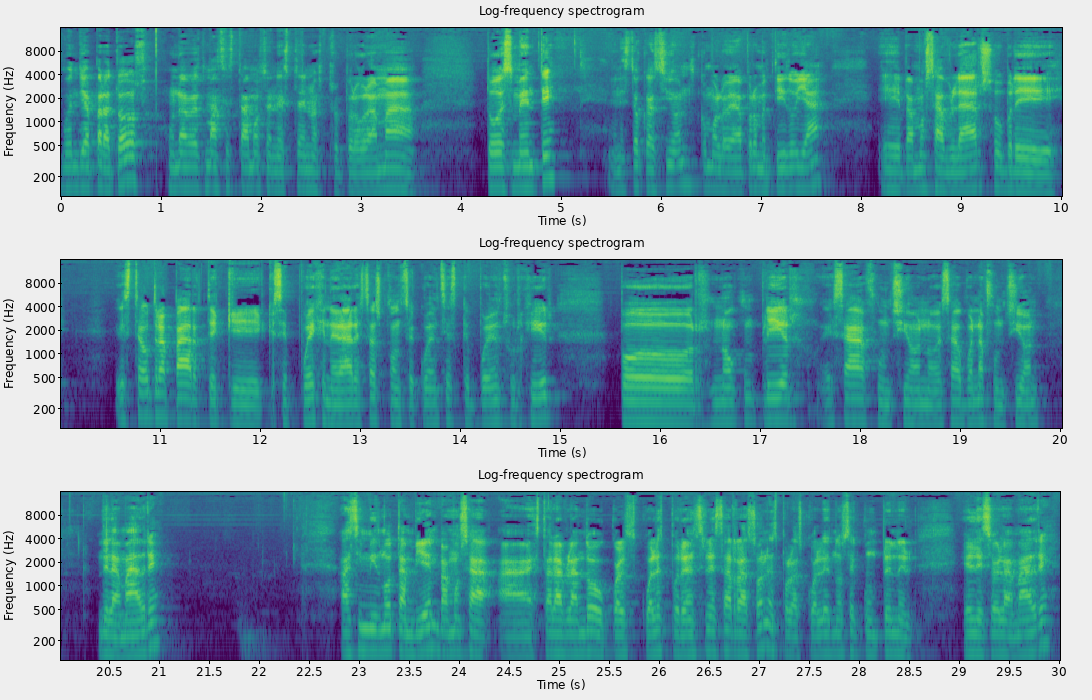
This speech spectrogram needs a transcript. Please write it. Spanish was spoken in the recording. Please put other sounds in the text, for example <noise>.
Buen día para todos. Una vez más estamos en este nuestro programa Todo es Mente. En esta ocasión, como lo había prometido ya, eh, vamos a hablar sobre esta otra parte que, que se puede generar, estas consecuencias que pueden surgir por no cumplir esa función o esa buena función de la madre. Asimismo, también vamos a, a estar hablando cuáles, cuáles podrían ser esas razones por las cuales no se cumplen el, el deseo de la madre.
